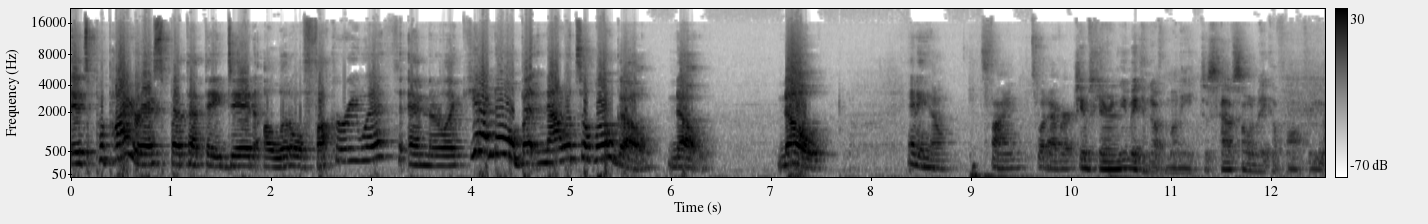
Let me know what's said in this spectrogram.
it's papyrus, but that they did a little fuckery with, and they're like, yeah, no, but now it's a logo. No, no. Anyhow, It's fine. It's whatever. James Cameron, you make enough money. Just have someone make a font for you.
